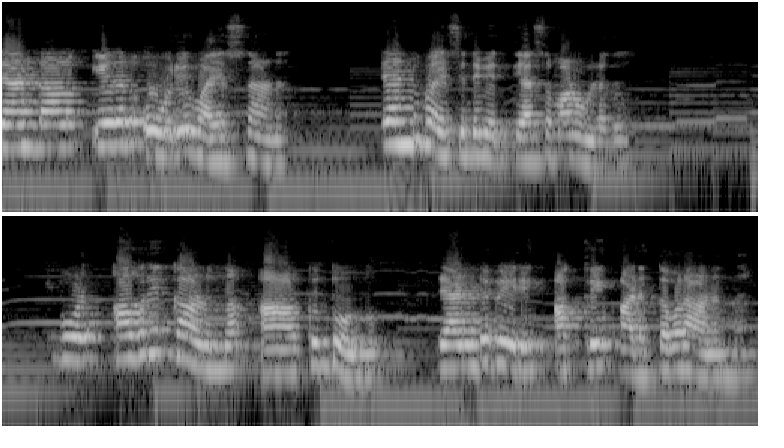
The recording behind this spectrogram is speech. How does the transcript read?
രണ്ടാളും ഏതാണ്ട് ഓരോ വയസ്സാണ്. രണ്ടു വയസ്സിന്റെ വ്യത്യാസമാണ് ഉള്ളത് ഇപ്പോൾ അവരെ കാണുന്ന ആർക്കും തോന്നും രണ്ടുപേരും അത്രയും അടുത്തവർ ആണെന്ന്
